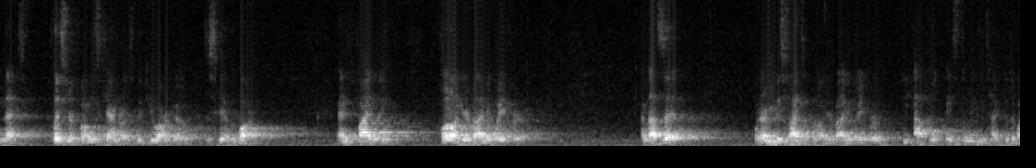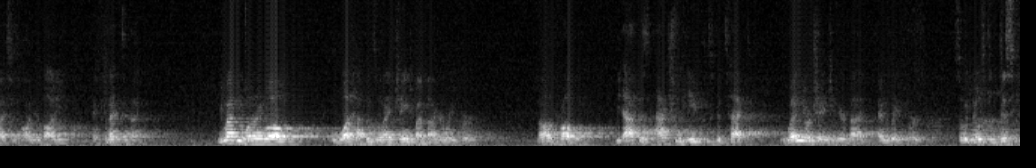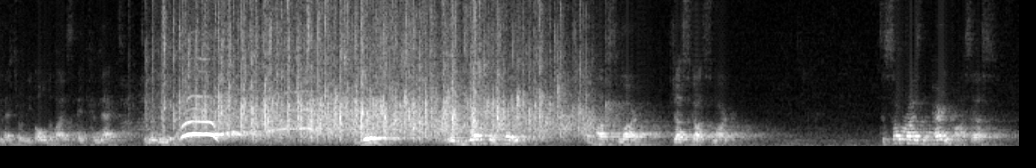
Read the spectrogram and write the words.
Next, place your phone's camera to the QR code to scan the bar. And finally, put on your bag and wafer. And that's it. Whenever you decide to put on your bag and wafer, the app will instantly detect the devices on your body and connect to them. You might be wondering, well, what happens when I change my bag or wafer? Not a problem. The app is actually able to detect when you're changing your bag and wafer, so it knows to disconnect from the old device and connect to the new device. This is just the taste how smart just got smarter. To summarize the pairing process,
